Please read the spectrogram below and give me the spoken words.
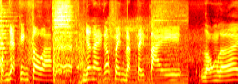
ผมอยากทิ้งตัว ยังไงก็เป็นแบบไตๆลงเลย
